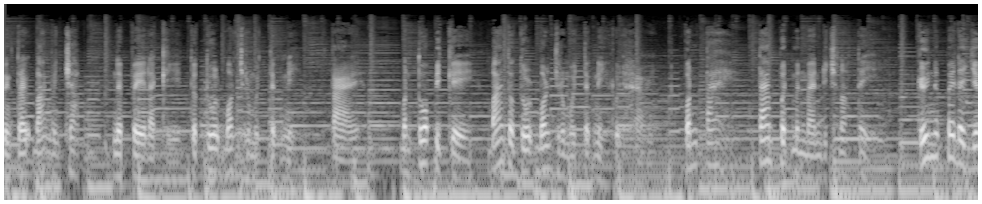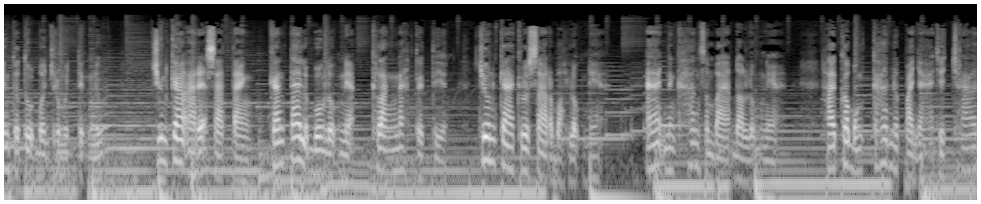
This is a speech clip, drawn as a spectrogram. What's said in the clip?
នឹងត្រូវបានបញ្ចប់នៅពេលដែលគេទទួលបនជ្រមុជទឹកនេះ តែ បន្ទាប់ពីគេ បានទទួលបនជ្រមុជទឹកនេះរួចហើយប៉ុន្តែ តាមពិតមិនមែនដូច្នោះទេ គឺនៅពេលដែលយើងទទួលបនជ្រមុជទឹកនោះជួនកាលអរិយសាតាំងកាន់តែលបងលោកអ្នកខ្លាំងណាស់ទៅទៀតជួនកាលគ្រួសាររបស់លោកអ្នកអាចនឹងខឹងសម្បាដល់លោកអ្នកហើយក៏បង្កើតនូវបញ្ហាជាច្រើន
